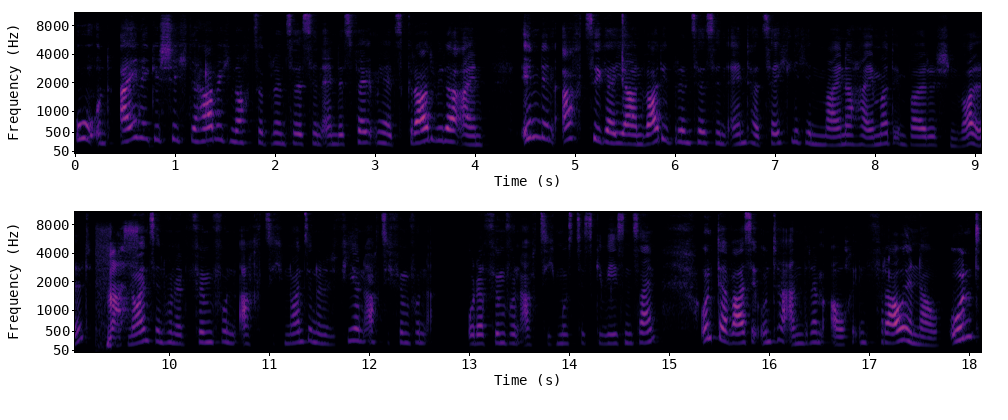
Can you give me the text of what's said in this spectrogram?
Oh, und eine Geschichte habe ich noch zur Prinzessin Anne. Das fällt mir jetzt gerade wieder ein. In den 80er Jahren war die Prinzessin Anne tatsächlich in meiner Heimat im Bayerischen Wald. Was? 1985, 1984, 85 oder 85 muss das gewesen sein. Und da war sie unter anderem auch in Frauenau. Und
